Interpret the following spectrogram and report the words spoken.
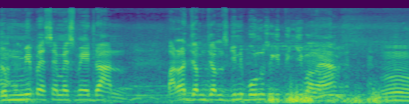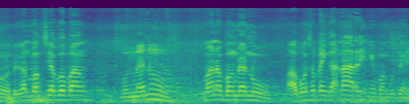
demi PSMS Medan padahal jam-jam segini bonus segini tinggi bang ya hmm, dengan bang siapa bang Bang Danu, mana bang Danu abang sampai nggak narik nih bang Kuteng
